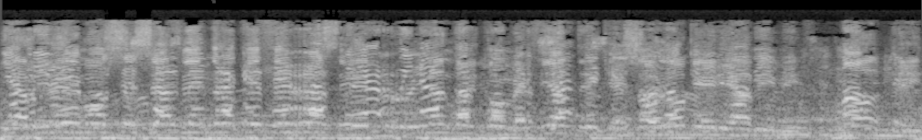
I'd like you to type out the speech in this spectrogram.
Y abriremos esa almendra que cerraste, arruinando al comerciante que solo quería vivir. Madrid.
